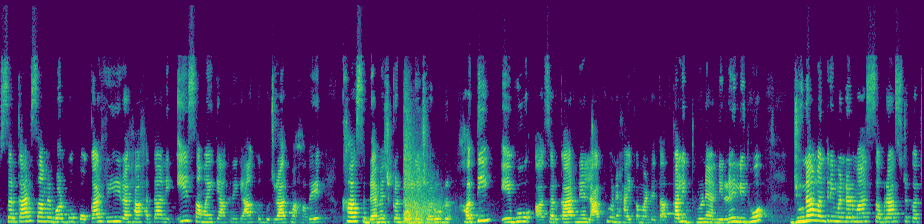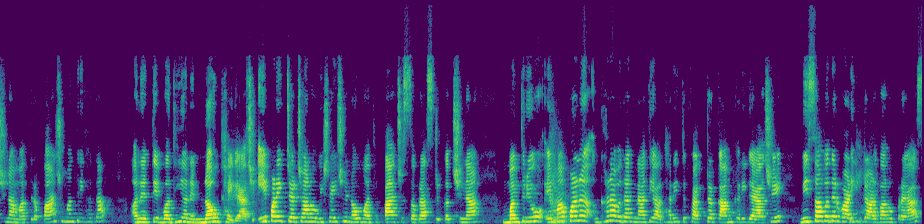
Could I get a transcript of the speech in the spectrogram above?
સરકાર સામે બળવો પોકારી રહ્યા હતા અને એ સમયે ક્યાંક ને ક્યાંક ગુજરાતમાં હવે ખાસ ડેમેજ કંટ્રોલની જરૂર હતી એવું સરકારને લાગ્યું અને હાઈકમાન્ડે તાત્કાલિક ધોરણે આ નિર્ણય લીધો. જૂના મંત્રીમંડળમાં સૌરાષ્ટ્ર કચ્છના માત્ર પાંચ મંત્રી હતા. અને તે વધી અને નવ થઈ ગયા છે. એ પણ એક ચર્ચાનો વિષય છે. નવમાંથી પાંચ સૌરાષ્ટ્ર કચ્છના મંત્રીઓ. એમાં પણ ઘણા બધા જ્ઞાતિ આધારિત ફેક્ટર કામ કરી ગયા છે. વિસાવદર વાળી ટાળવાનો પ્રયાસ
